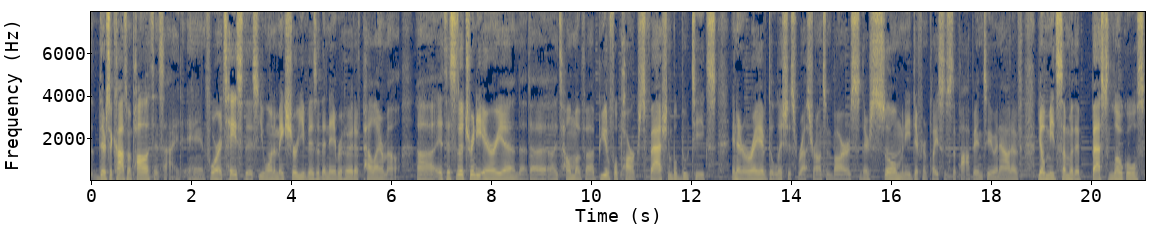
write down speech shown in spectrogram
there's a cosmopolitan side, and for a taste of this, you want to make sure you visit the neighborhood of Palermo. Uh, it, this is a trendy area. The, the, it's home of uh, beautiful parks, fashionable boutiques, and an array of delicious restaurants and bars. There's so many different places to pop into and out of. You'll meet some of the best locals.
